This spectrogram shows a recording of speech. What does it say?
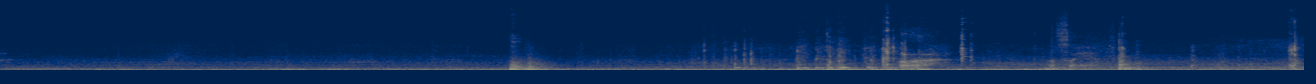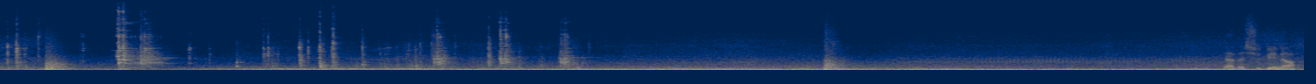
Yeah, this should be enough.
